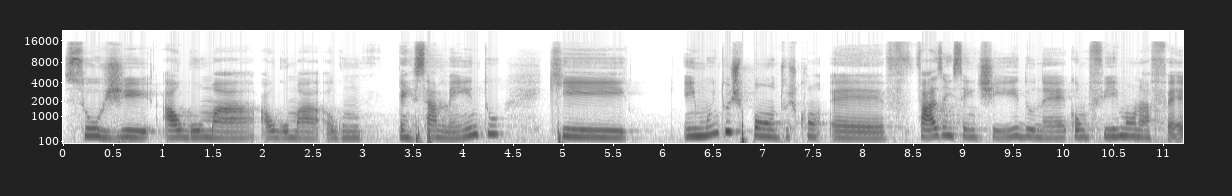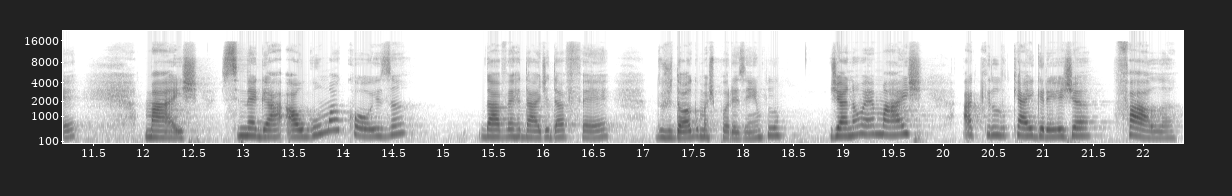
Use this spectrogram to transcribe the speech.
surge alguma, alguma, algum pensamento que em muitos pontos é, fazem sentido, né, confirmam na fé, mas se negar alguma coisa da verdade da fé, dos dogmas, por exemplo, já não é mais aquilo que a igreja fala,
